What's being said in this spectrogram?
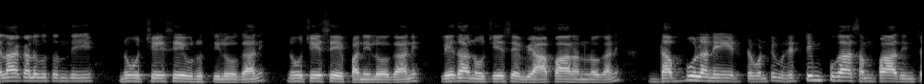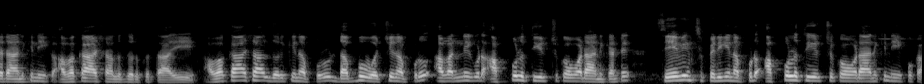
ఎలా కలుగుతుంది? నువ్వు చేసే వృత్తిలో కానీ నువ్వు చేసే పనిలో కానీ లేదా నువ్వు చేసే వ్యాపారంలో కానీ డబ్బులు అనేటువంటి రెట్టింపుగా సంపాదించడానికి నీకు అవకాశాలు దొరుకుతాయి. అవకాశాలు దొరికినప్పుడు డబ్బు వచ్చినప్పుడు అవన్నీ కూడా అప్పులు తీర్చుకోవడానికి అంటే సేవింగ్స్ పెరిగినప్పుడు అప్పులు తీర్చుకోవడానికి నీకు ఒక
